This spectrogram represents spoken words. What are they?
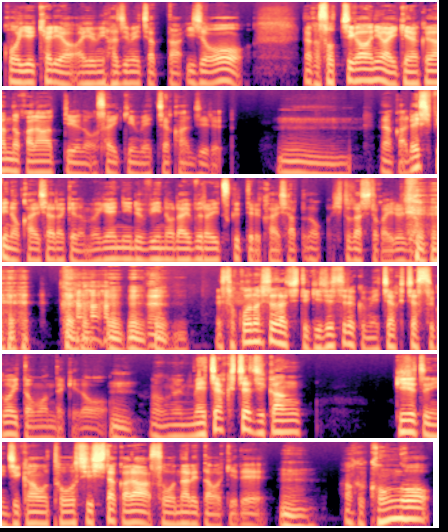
こういうキャリアを歩み始めちゃった以上、なんかそっち側には行けなくなるのかなっていうのを最近めっちゃ感じる。うん。なんかレシピの会社だけど無限に Ruby のライブラリ作ってる会社の人たちとかいるじゃん。そこの人たちって技術力めちゃくちゃすごいと思うんだけど、うん。めちゃくちゃ時間、技術に時間を投資したからそうなれたわけで、うん。なんか今後、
